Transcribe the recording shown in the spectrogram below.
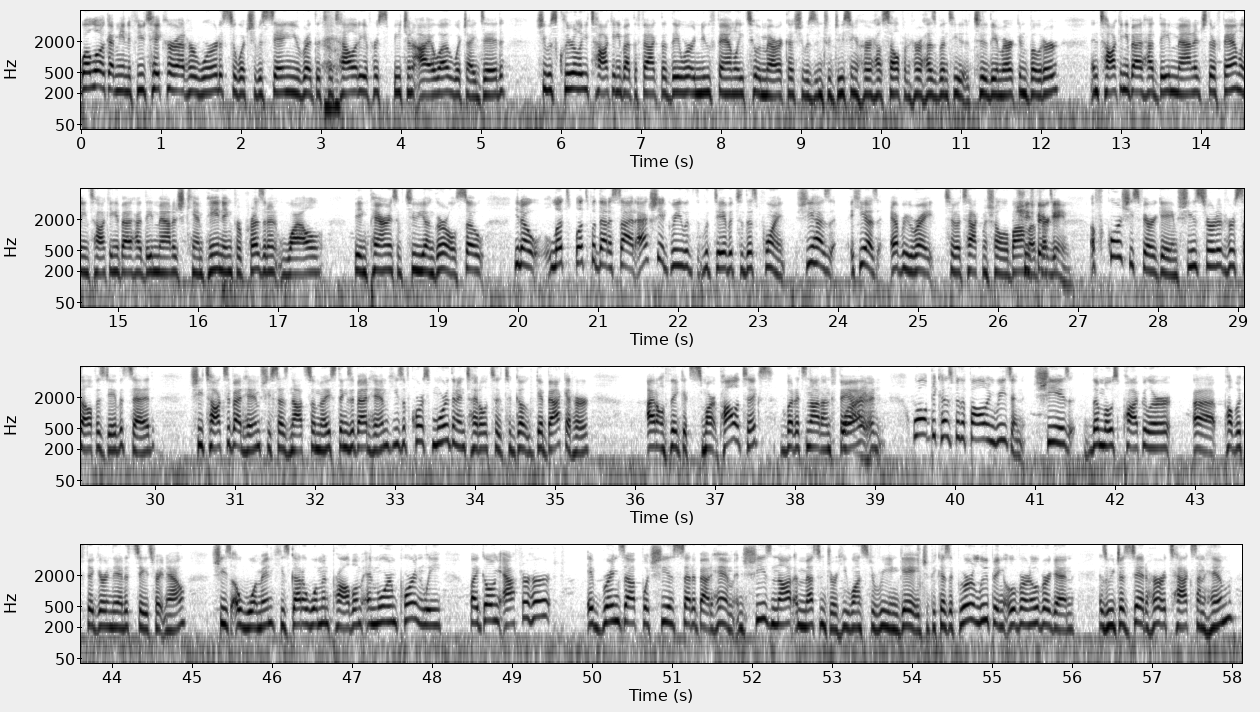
Well, look, I mean, if you take her at her word as to what she was saying, you read the totality of her speech in Iowa, which I did. She was clearly talking about the fact that they were a new family to America. She was introducing herself and her husband to, to the American voter and talking about how they managed their family and talking about how they managed campaigning for president while being parents of two young girls. So, you know, let's let's put that aside. I actually agree with, with David to this point. She has he has every right to attack Michelle Obama. She's fair game. Of course she's fair game. She inserted herself, as David said. She talks about him. She says not so nice things about him. He's, of course, more than entitled to, to go get back at her. I don't think it's smart politics, but it's not unfair. Why? And, well, because for the following reason she is the most popular uh, public figure in the United States right now. She's a woman. He's got a woman problem. And more importantly, by going after her, it brings up what she has said about him. And she's not a messenger he wants to re engage because if we're looping over and over again, as we just did, her attacks on him,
